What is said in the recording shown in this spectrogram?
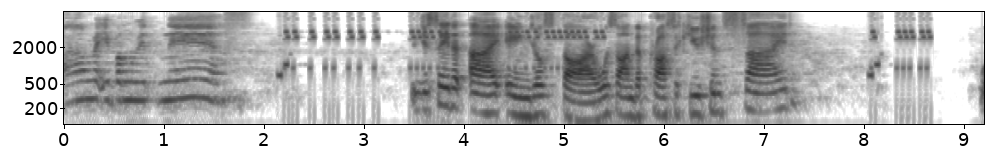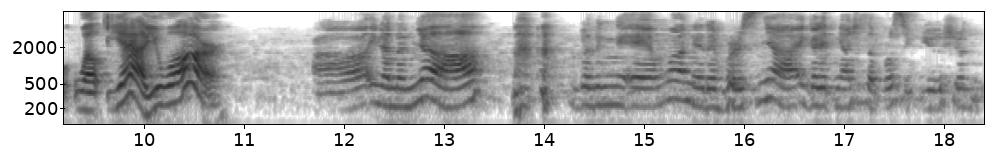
Ah, may ibang witness. Did you say that I, Angel Starr, was on the prosecution's side? W- well, yeah, you are. Ah, inano niya ah. Galing ni Ema, ni-reverse niya. Eh, galit nga siya sa prosecution,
